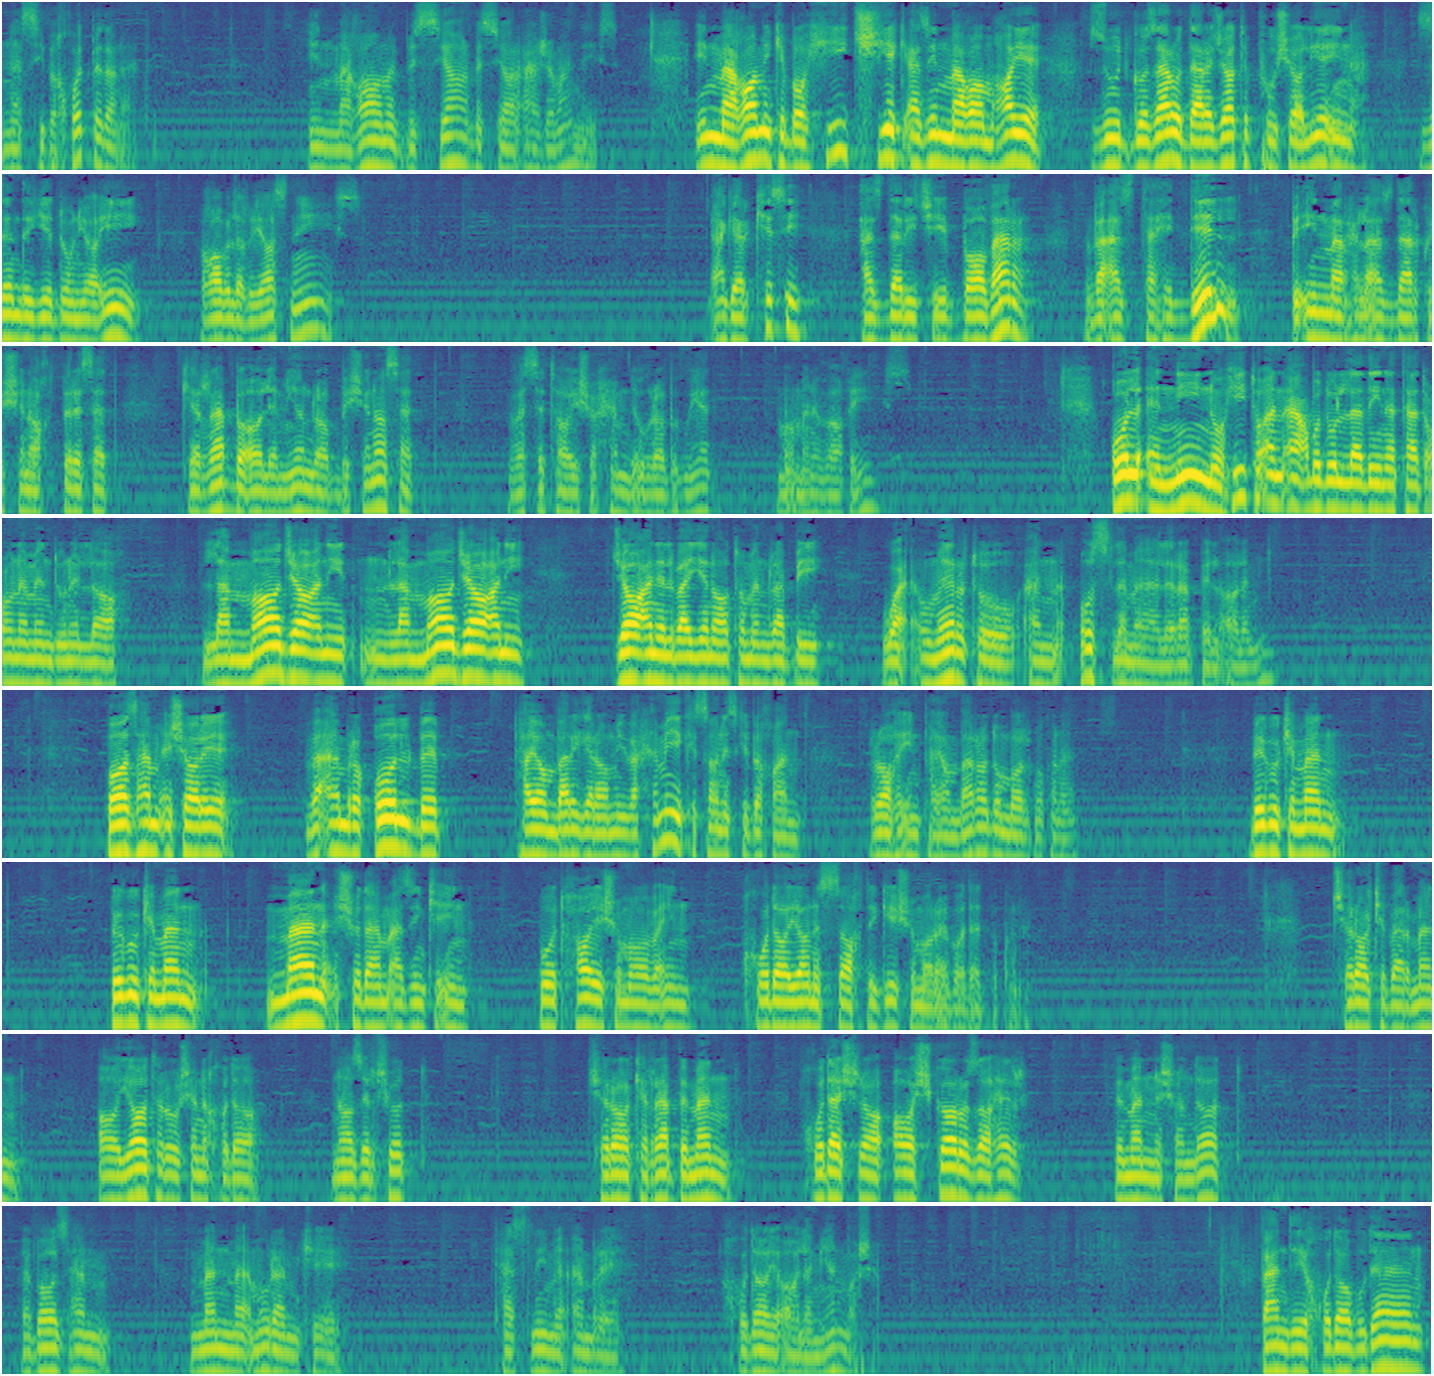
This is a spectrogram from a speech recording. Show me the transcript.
نصیب خود بداند. این مقام بسیار بسیار ارجمندی است. این مقامی که با هیچ یک از این مقام های زودگذر و درجات پوشالی این زندگی دنیایی قابل قیاس نیست. اگر کسی از دریچه باور و از ته دل به این مرحله از درک و شناخت برسد که رب عالمیان را بشناسد و ستایش و حمد او را بگوید مؤمن واقعی است. قل انی نهیت ان اعبد الذین تدعون من دون الله. لما جاءنی لما جاءنی جاءنی البینات من ربی و امرت ان اسلم لرب العالمین. باز هم اشاره و امر قل به پیامبر گرامی و همه کسانی است که بخواهند راه این پیامبر را دنبال بکنند. بگو که من بگو که من من شدم از اینکه این بودهای شما و این خدایان ساختگی شما را عبادت بکنم. چرا که بر من آیات روشن خدا نازل شد؟ چرا که رب من خودش را آشکار و ظاهر به من نشان داد؟ و باز هم من مأمورم که تسلیم امر خدای عالمیان باشم. بنده خدا بودن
